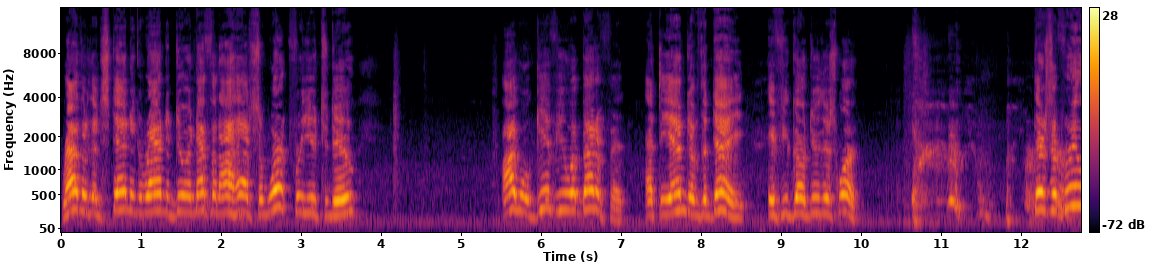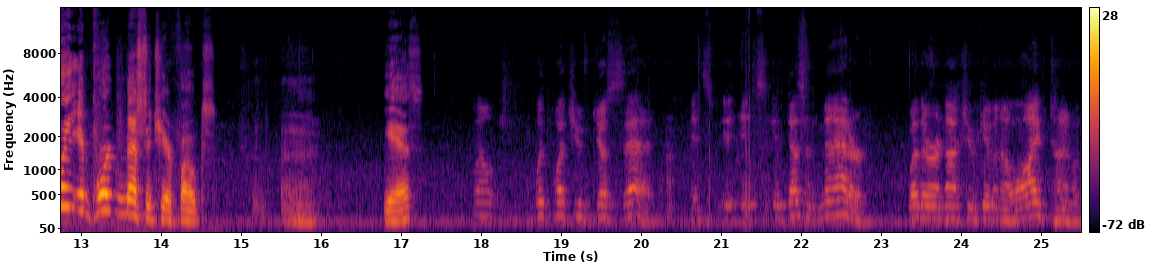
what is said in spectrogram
rather than standing around and doing nothing, I have some work for you to do. I will give you a benefit at the end of the day if you go do this work. There's a really important message here, folks. Yes. Well, with what you've just said, it's it, it's it doesn't matter whether or not you've given a lifetime of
